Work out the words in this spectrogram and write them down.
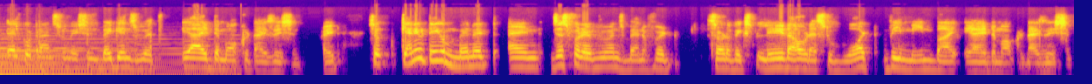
telco transformation begins with AI democratization, right? So, can you take a minute and just for everyone's benefit, sort of lay it out as to what we mean by AI democratization?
